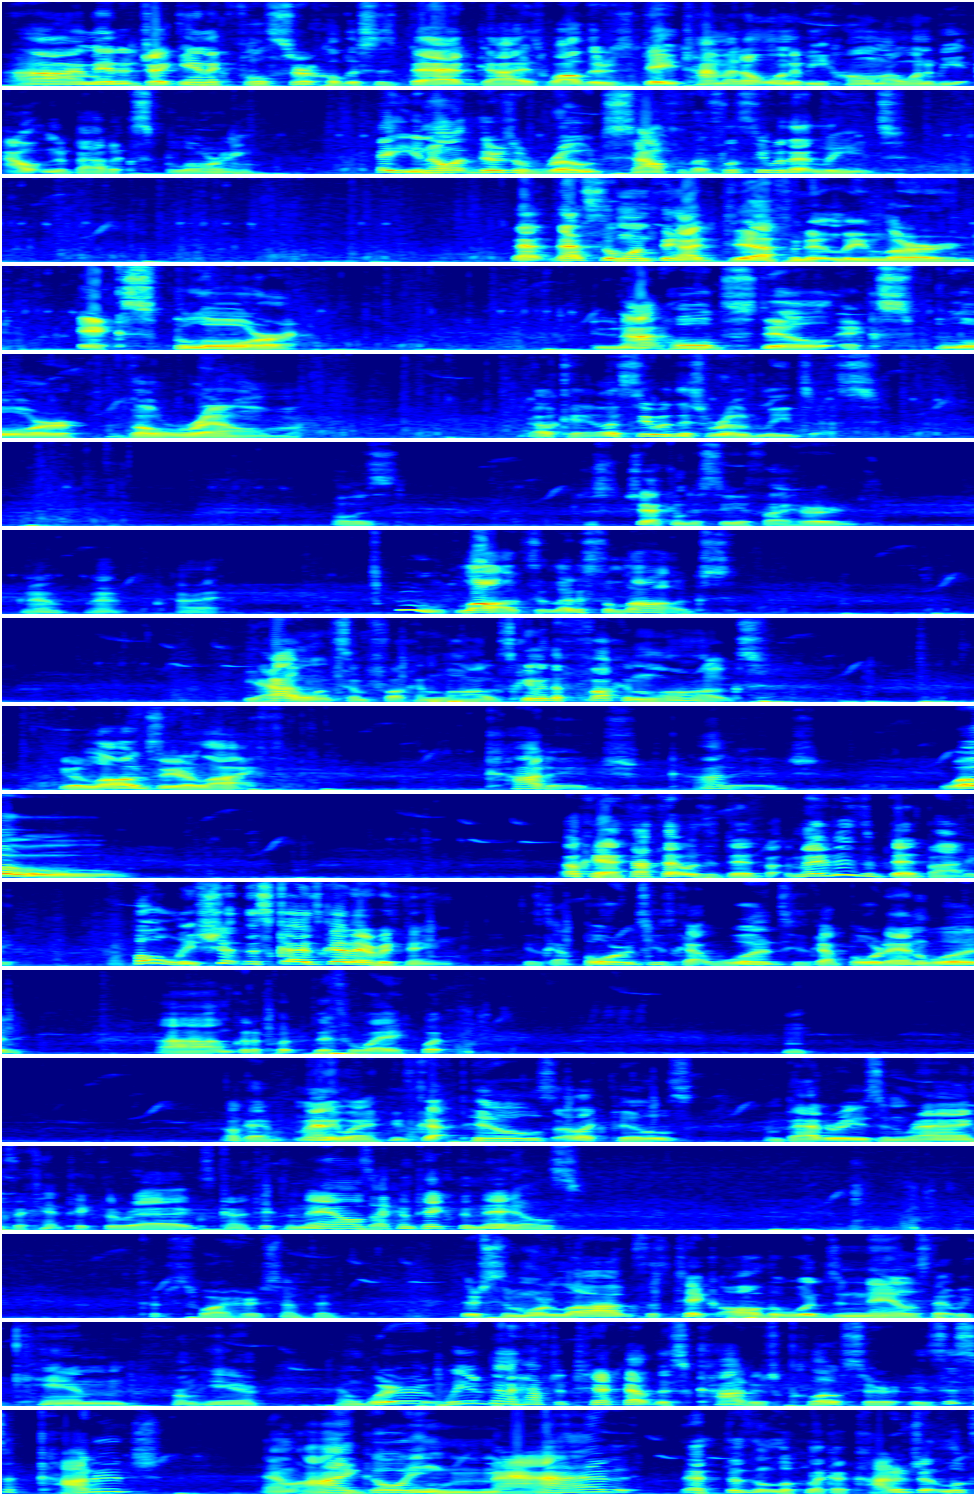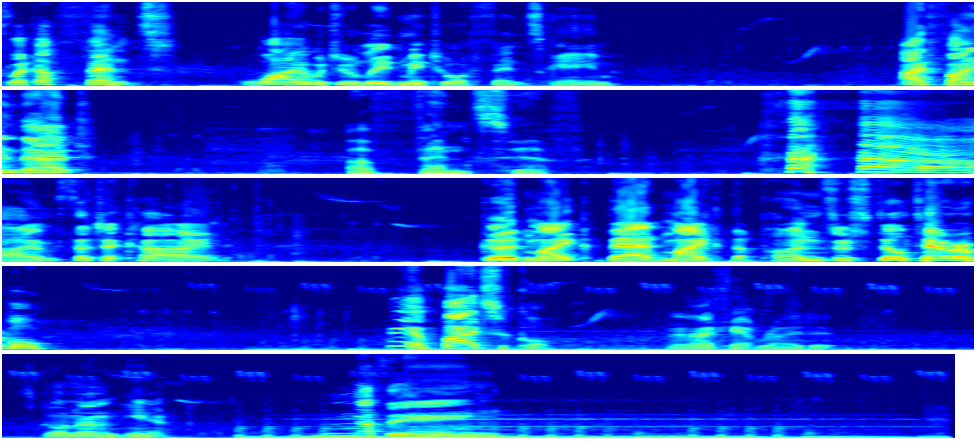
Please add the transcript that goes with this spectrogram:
Ah, I made a gigantic full circle. This is bad, guys. While there's daytime, I don't want to be home. I want to be out and about exploring. Hey, you know what? There's a road south of us. Let's see where that leads. That That's the one thing I definitely learned. Explore. Do not hold still. Explore the realm. Okay, let's see where this road leads us. I was just checking to see if I heard... No? no? Alright. Ooh, logs. It led us to logs. Yeah, I want some fucking logs. Give me the fucking logs. Your logs are your life. Cottage. Cottage. Whoa! Okay, I thought that was a dead body. Maybe it is a dead body. Holy shit, this guy's got everything. He's got boards, he's got woods, he's got board and wood. Uh, I'm gonna put this away. What? Hmm. Okay, anyway, he's got pills. I like pills. And batteries and rags. I can't take the rags. Can I take the nails? I can take the nails. Could have swore I heard something. There's some more logs. Let's take all the woods and nails that we can from here. And we're we're gonna have to check out this cottage closer. Is this a cottage? Am I going mad? That doesn't look like a cottage. It looks like a fence. Why would you lead me to a fence game? I find that offensive. I'm such a card. Good Mike, bad Mike, the puns are still terrible. Hey, a bicycle. I can't ride it. What's going on in here? Nothing.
